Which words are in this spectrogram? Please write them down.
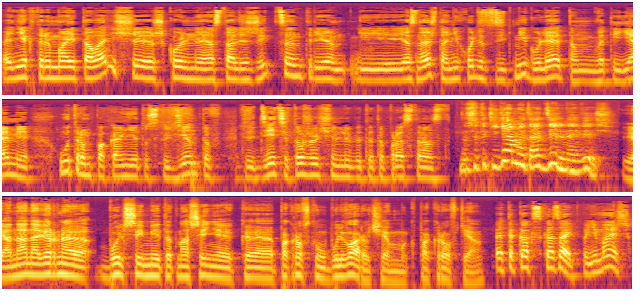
некоторые мои товарищи школьные остались жить в центре, и я знаю, что они ходят с детьми, гуляют там в этой яме утром, пока нету студентов. Дети тоже очень любят это пространство. Но все-таки яма — это отдельная вещь. И она, наверное, больше имеет отношение к Покровскому бульвару, чем к Покровке. Это как сказать, понимаешь?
